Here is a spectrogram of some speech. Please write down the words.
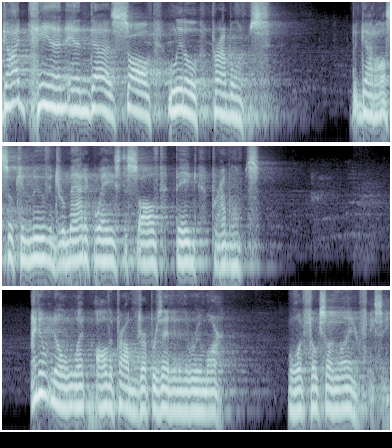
God can and does solve little problems. But God also can move in dramatic ways to solve big problems. I don't know what all the problems represented in the room are or what folks online are facing.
